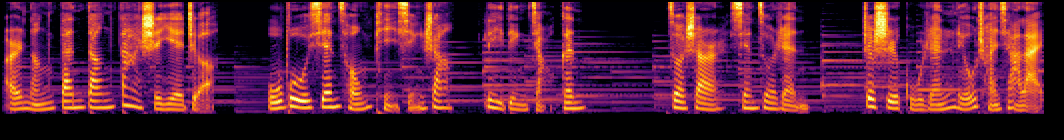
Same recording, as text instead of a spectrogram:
而能担当大事业者，无不先从品行上立定脚跟。做事儿先做人，这是古人流传下来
